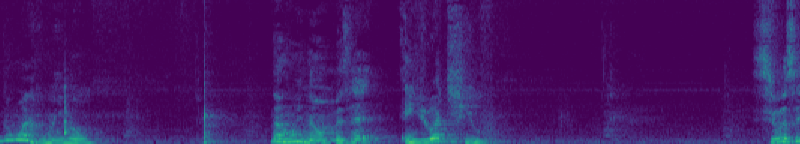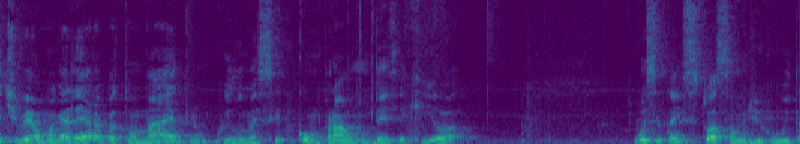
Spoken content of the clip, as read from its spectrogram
Não é ruim não. Não é ruim não, mas é enjoativo. Se você tiver uma galera para tomar, é tranquilo, mas se comprar um desse aqui, ó, você tá em situação de rua e tá...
